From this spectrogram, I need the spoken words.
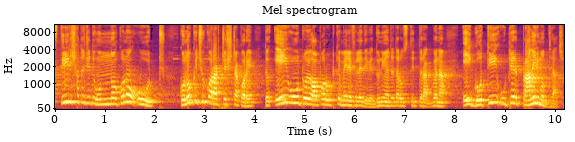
স্ত্রীর সাথে যদি অন্য কোনো উট কোনো কিছু করার চেষ্টা করে, তো এই উট ওই অপর উটকে মেরে ফেলে দিবে। দুনিয়াতে তার অস্তিত্ব রাখবে না। এই গতি উটের প্রাণীর মধ্যে আছে।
